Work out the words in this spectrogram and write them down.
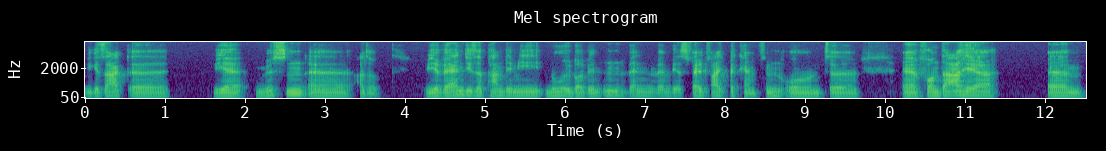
wie gesagt, äh, wir müssen, äh, also wir werden diese Pandemie nur überwinden, wenn, wenn wir es weltweit bekämpfen. Und äh, äh von daher ähm,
